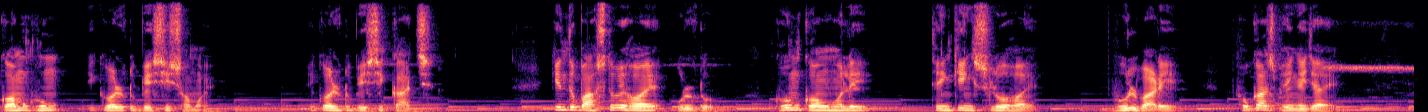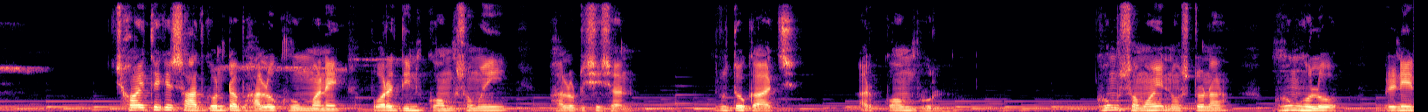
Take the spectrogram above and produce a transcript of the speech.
কম ঘুম ইকুয়াল টু বেশি সময় ইকুয়াল টু বেশি কাজ। কিন্তু বাস্তবে হয় উল্টো। ঘুম কম হলে থিঙ্কিং স্লো হয় ভুল বাড়ে, ফোকাস ভেঙে যায়। ছয় থেকে সাত ঘণ্টা ভালো ঘুম মানে পরের দিন কম সময়েই ভালো ডিসিশান দ্রুত কাজ, আর কম ভুল। ঘুম সময় নষ্ট না, ঘুম হলো ব্রেনের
